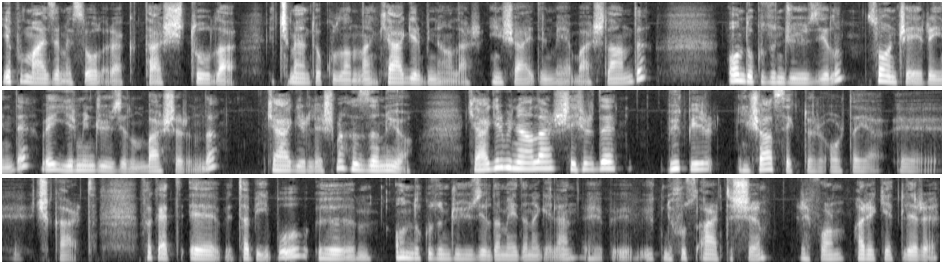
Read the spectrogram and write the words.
yapı malzemesi olarak taş, tuğla, çimento kullanılan kagir binalar inşa edilmeye başlandı. 19. yüzyılın son çeyreğinde ve 20. yüzyılın başlarında kagirleşme hızlanıyor. Kagir binalar şehirde büyük bir inşaat sektörü ortaya e, çıkardı. Fakat e, tabii bu e, 19. yüzyılda meydana gelen e, büyük nüfus artışı, reform hareketleri,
